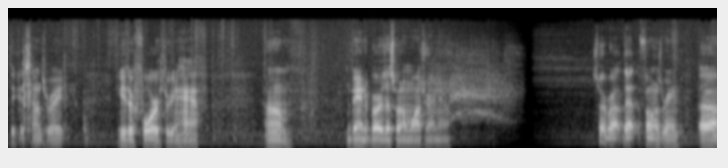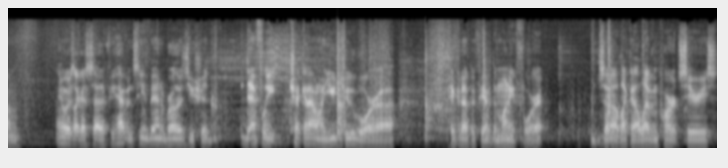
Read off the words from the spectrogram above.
I think that sounds right. Either four or three and a half. Um, Band of Brothers, that's what I'm watching right now. Sorry about that, the phone was ringing. Um, anyways, like I said, if you haven't seen Band of Brothers, you should definitely check it out on YouTube or uh, pick it up if you have the money for it. It's uh, like an 11 part series.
